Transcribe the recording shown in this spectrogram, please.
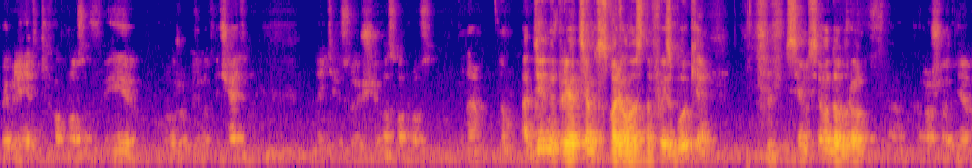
появление таких вопросов, и мы уже будем отвечать на интересующие вас вопросы. Да. Ну, отдельный привет тем, кто смотрел нас на Фейсбуке. Всем всего доброго. Хорошего дня.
